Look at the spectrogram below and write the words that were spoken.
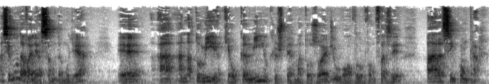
A segunda avaliação da mulher é a anatomia, que é o caminho que o espermatozoide e o óvulo vão fazer para se encontrar.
